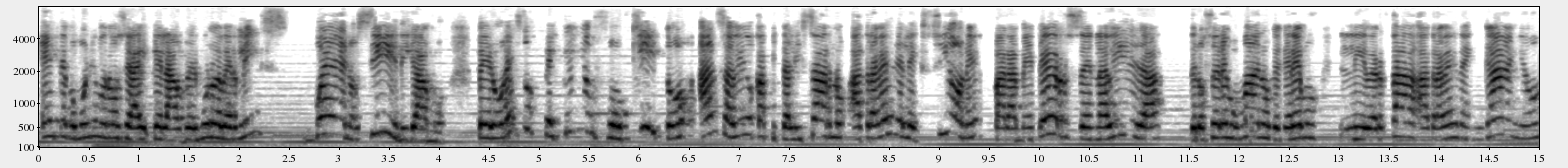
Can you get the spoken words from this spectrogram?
este comunismo no sé, que la, el muro de Berlín, bueno, sí, digamos, pero esos pequeños foquitos han sabido capitalizarlo a través de elecciones para meterse en la vida de los seres humanos que queremos libertad a través de engaños,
